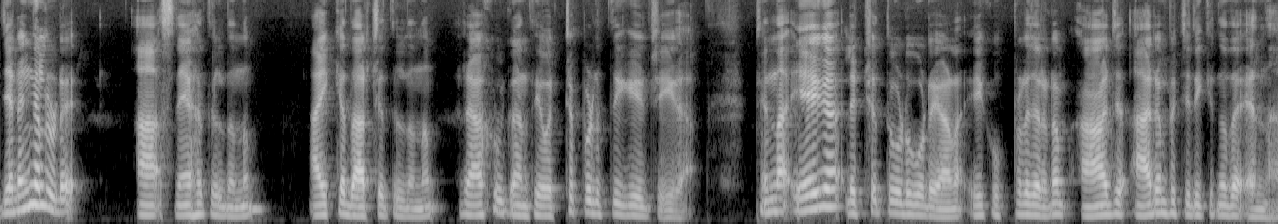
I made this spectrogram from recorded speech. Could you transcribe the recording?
ജനങ്ങളുടെ ആ സ്നേഹത്തിൽ നിന്നും ഐക്യദാർഢ്യത്തിൽ നിന്നും രാഹുൽ ഗാന്ധിയെ ഒറ്റപ്പെടുത്തുകയും ചെയ്യുക എന്ന ഏക ലക്ഷ്യത്തോടു കൂടെയാണ് ഈ കുപ്രചരണം ആജ് ആരംഭിച്ചിരിക്കുന്നത് എന്ന്.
